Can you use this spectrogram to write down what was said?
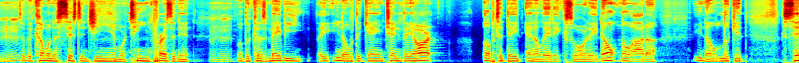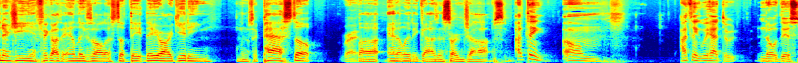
mm-hmm. to become an assistant GM or team president, mm-hmm. but because maybe they, you know, with the game change, they aren't up to date analytics or they don't know how to you know, look at synergy and figure out the analytics and all that stuff. They they are getting I'm gonna say passed up right. by analytic guys in certain jobs. I think um I think we have to know this,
